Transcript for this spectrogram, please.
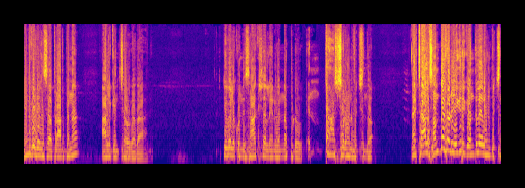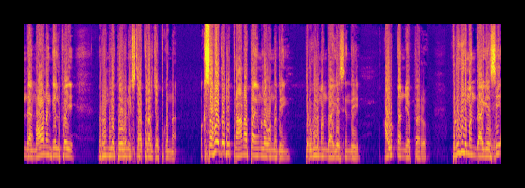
ఎందుకు తెలుసా ప్రార్థన? ఆలకించావు కదా అని. ఇటీవల కొన్ని సాక్ష్యాలు నేను విన్నప్పుడు ఎంత ఆశ్చర్యం అనిపించిందో. నాకు చాలా సంతోషం ఎగిరి గంతులేలు అనిపించింది ఆయన మౌనంగా వెళ్ళిపోయి రూమ్లో దేవునికి స్తోత్రాలు చెప్పుకున్నా. ఒక సహోదరి ప్రాణాపాయంలో ఉన్నది పురుగుల మందు తాగేసింది అవుట్ అని చెప్పారు. పురుగుల మందు తాగేసి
